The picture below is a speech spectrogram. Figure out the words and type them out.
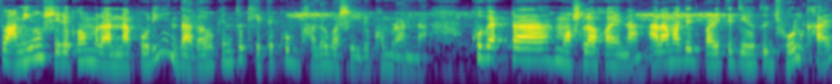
তো আমিও সেরকম রান্না করি, দাদাও কিন্তু খেতে খুব ভালোবাসে এরকম রান্না। খুব একটা মশলা হয় না। আর আমাদের বাড়িতে যেহেতু ঝোল খায়,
